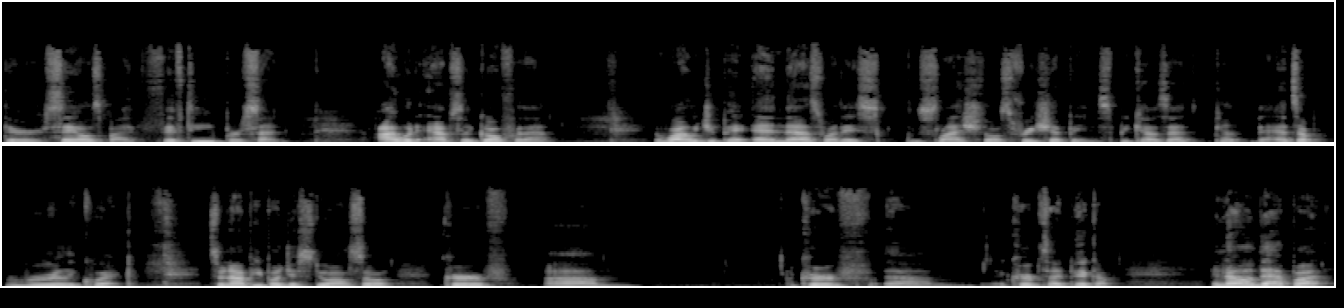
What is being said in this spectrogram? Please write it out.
their sales by 50%. I would absolutely go for that. And why would you pay? And that's why they slash those free shippings because that that adds up really quick. So now people just do also curve um, curve um, curbside pickup, and not only that, but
